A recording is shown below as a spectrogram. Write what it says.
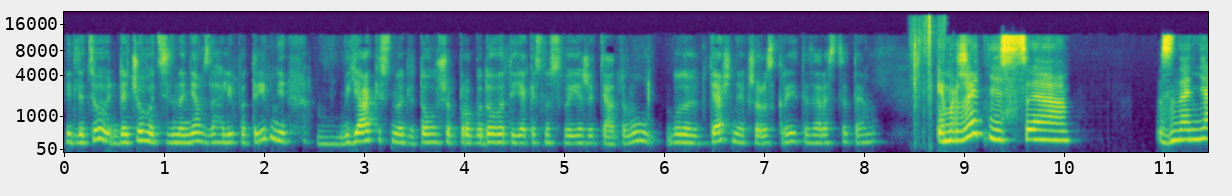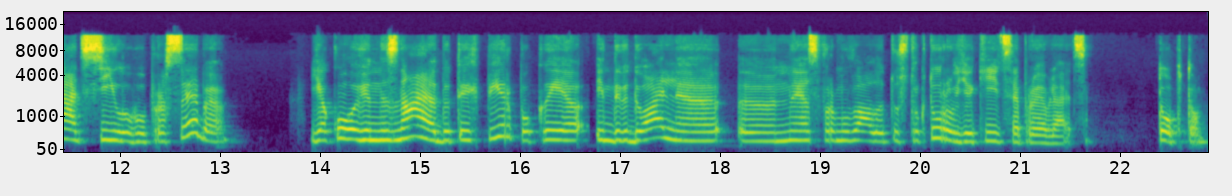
і для цього для чого ці знання взагалі потрібні якісно для того, щоб пробудовувати якісно своє життя. Тому буду вдячна, якщо розкриєте зараз цю тему. Емерджентність це знання цілого про себе, якого він не знає до тих пір, поки індивідуальне е, не сформувало ту структуру, в якій це проявляється. Тобто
